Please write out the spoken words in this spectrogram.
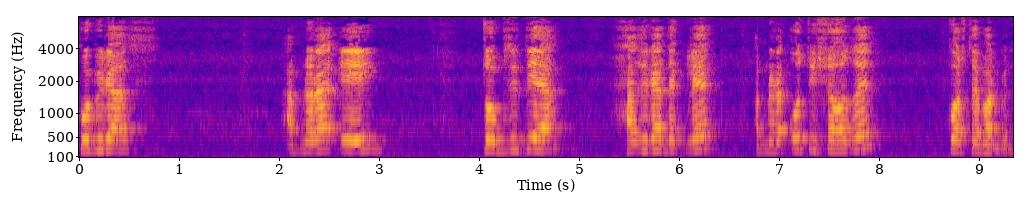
কবিরাজ, আপনারা এই তবজি দিয়া হাজিরা দেখলে আপনারা অতি সহজে করতে পারবেন।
